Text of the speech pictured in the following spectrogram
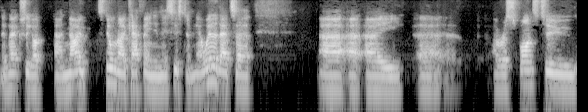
they've actually got uh, no still no caffeine in their system. Now whether that's a a, a, a response to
